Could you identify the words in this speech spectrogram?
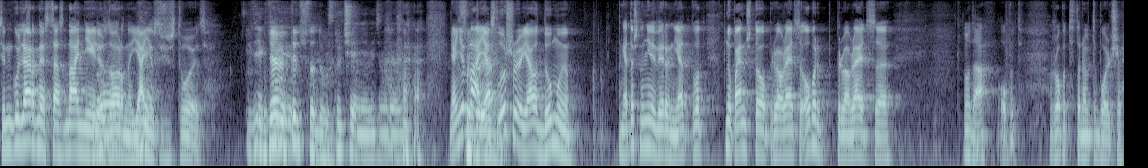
Сингулярное сознание Ну, иллюзорное, я нет. не существует. Вик, Дерек, ты что думаешь? Исключение, видимо, реально. Я не знаю, я слушаю, я вот думаю. Я точно не уверен. Я вот, ну, понятно, что прибавляется опыт, прибавляется, ну да, опыт. Опыта становится больше.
